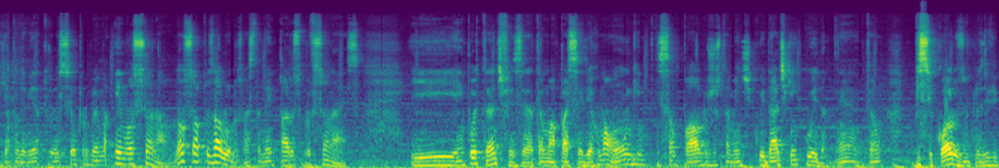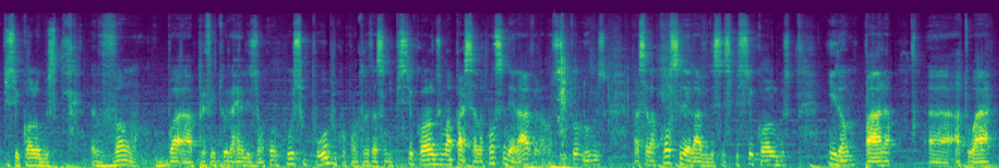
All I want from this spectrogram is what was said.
que a pandemia trouxe é o problema emocional, não só para os alunos, mas também para os profissionais. E é importante, fez até uma parceria com uma ONG em São Paulo, justamente cuidar de quem cuida. Né? Então, psicólogos, inclusive psicólogos, vão. A prefeitura realizou um concurso público, contratação de psicólogos, uma parcela considerável, ela não citou números, parcela considerável desses psicólogos irão para uh, atuar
